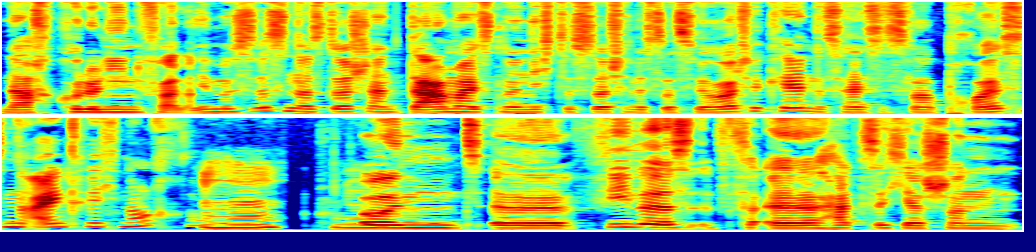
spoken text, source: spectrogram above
nach Kolonien verlangt. Ihr müsst wissen, dass Deutschland damals noch nicht das Deutschland ist, das wir heute kennen. Das heißt, es war Preußen eigentlich noch. Mhm. Ja. Und äh, vieles äh, hat sich ja schon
